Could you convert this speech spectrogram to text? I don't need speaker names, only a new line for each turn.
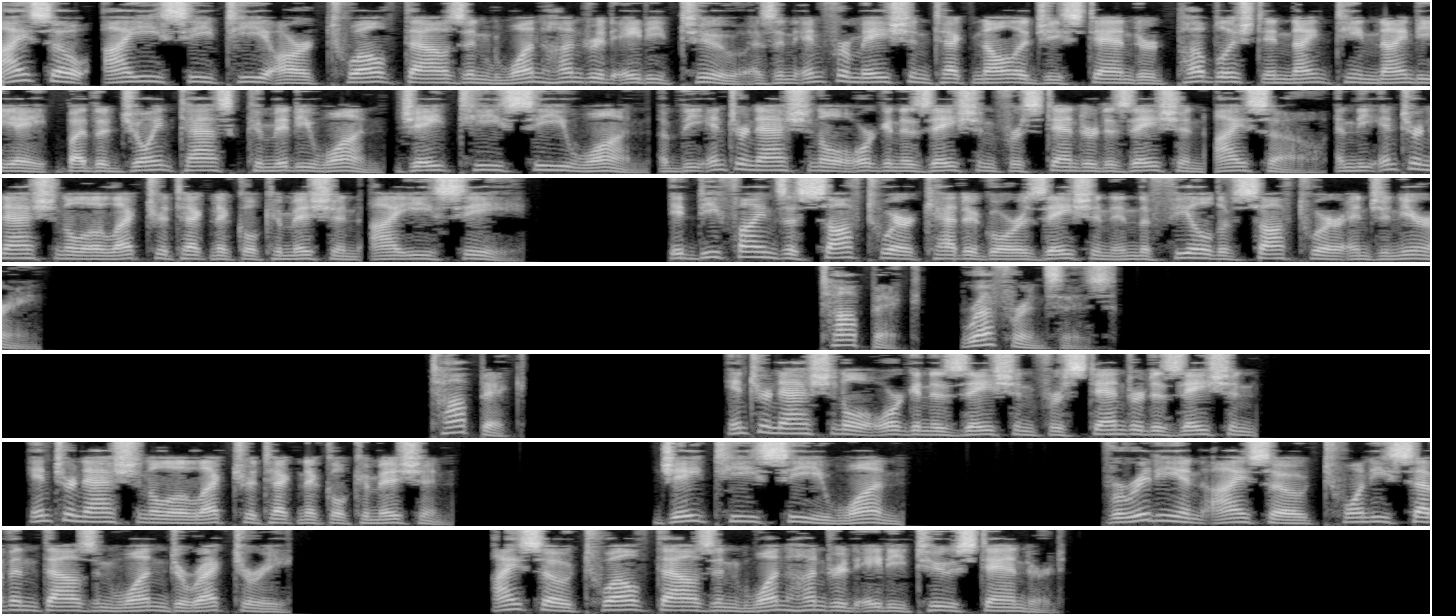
ISO IEC TR 12182 is an information technology standard published in 1998 by the Joint Task Committee 1 (JTC1) of the International Organization for Standardization (ISO) and the International Electrotechnical Commission (IEC). It defines a software categorization in the field of software engineering. References International Organization for Standardization International Electrotechnical Commission JTC1 Veridian ISO 27001 Directory ISO 12182 Standard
